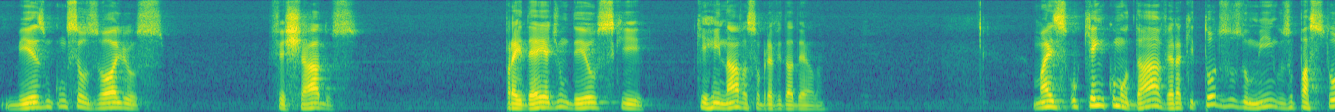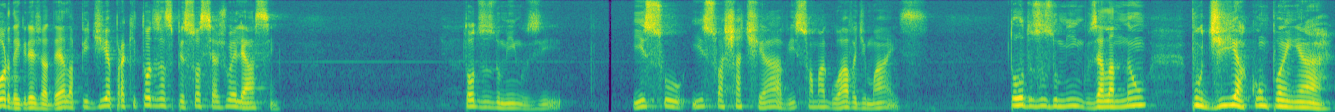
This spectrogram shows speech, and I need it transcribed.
mesmo com seus olhos fechados para a ideia de um Deus que, que reinava sobre a vida dela. Mas o que a incomodava era que todos os domingos o pastor da igreja dela pedia para que todas as pessoas se ajoelhassem. Todos os domingos. E isso, isso a chateava, isso a magoava demais. Todos os domingos ela não podia acompanhar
